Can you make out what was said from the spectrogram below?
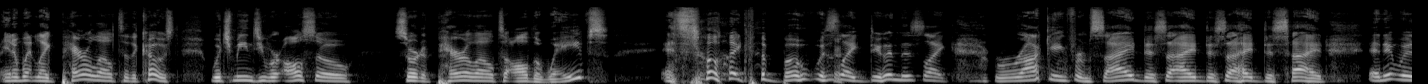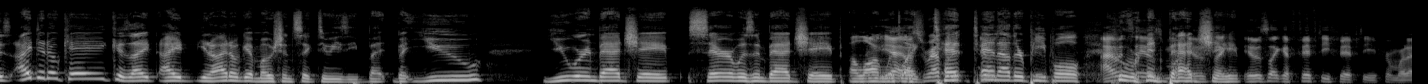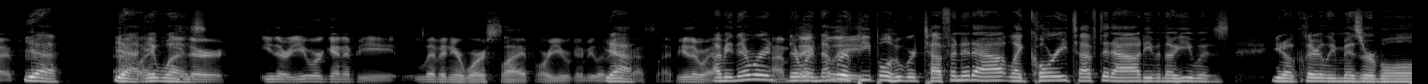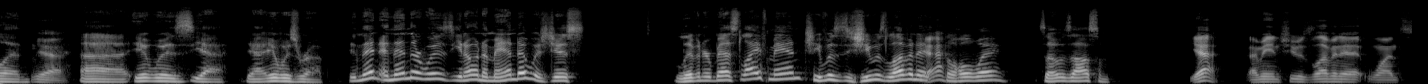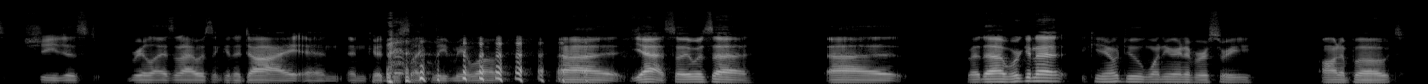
and it went like parallel to the coast which means you were also sort of parallel to all the waves and so like the boat was like doing this like rocking from side to side to side to side. And it was i did okay because i i you know i don't get motion sick too easy but but you you were in bad shape. Sarah was in bad shape along Yeah, with like repli- 10, 10 was- other people who were say it was in more- bad it was like- shape. it was like a 50-50 from what I've heard. yeah. yeah like it was. Either either you were going to be living your worst life or you were going to be living Yeah. your best life. Either way. I mean, there were Um, there were a number of people who were toughing it out. Like Corey toughed it out, even though he was, you know, clearly miserable. And yeah. uh, it was, yeah, yeah, it was rough. And then and then there was, you know, and Amanda was just living her best life, man. She was she was loving it Yeah. the whole way. So it was awesome. Yeah. I mean, she was loving it once she just realized that I wasn't going to die and and could just like leave me alone. Uh yeah, so it was uh uh but uh we're going to you know do a 1 year anniversary on a boat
